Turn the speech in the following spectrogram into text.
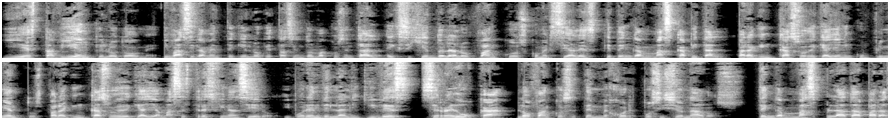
Y está bien que lo tome. Y básicamente, ¿qué es lo que está haciendo el Banco Central? Exigiéndole a los bancos comerciales que tengan más capital, para que en caso de que hayan incumplimientos, para que en caso de que haya más estrés financiero y por ende la liquidez se reduzca, los bancos estén mejor posicionados, tengan más plata para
